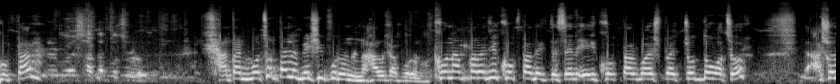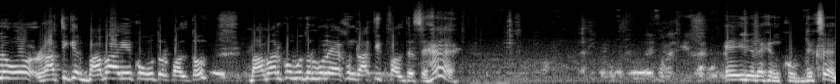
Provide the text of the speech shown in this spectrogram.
খোপটার বয়স বছর সাত আট বছর তাহলে বেশি পুরনো না হালকা পুরনো। এখন আপনারা যে খোপটা দেখতেছেন এই খোপটার বয়স প্রায় চোদ্দ বছর। আসলে ও রাতিকের বাবা আগে কবুতর পালতো। বাবার কবুতর বলে এখন রাতিক পালতেছে হ্যাঁ? এই যে দেখেন খোপ দেখছেন?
